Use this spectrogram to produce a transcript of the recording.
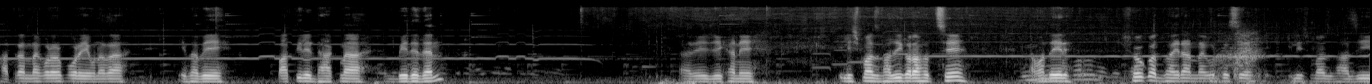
ভাত রান্না করার পরে ওনারা এভাবে পাতিলের ঢাকনা বেঁধে দেন। আর এই যেখানে ইলিশ মাছ ভাজি করা হচ্ছে। আমাদের শৌকত ভাই রান্না করতেছে ইলিশ মাছ ভাজি।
